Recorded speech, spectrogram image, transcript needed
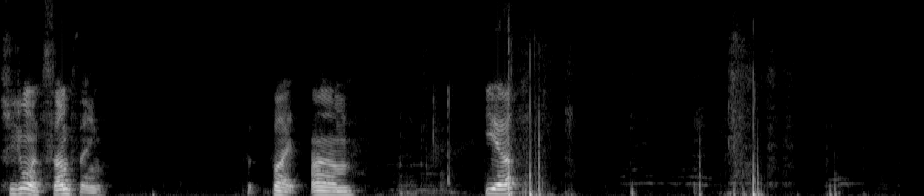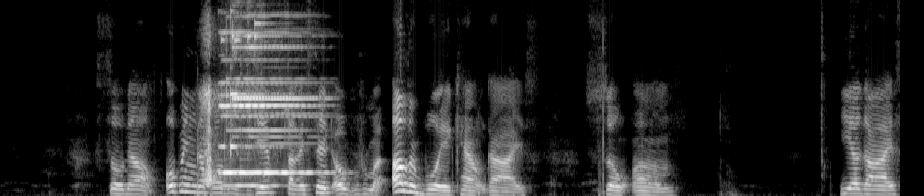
she's doing something. But, um, yeah. So now I'm opening up all these gifts that I sent over from my other boy account, guys. So, um, yeah, guys.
